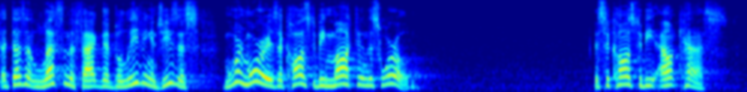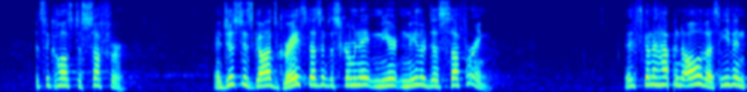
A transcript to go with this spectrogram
that doesn't lessen the fact that believing in Jesus more and more is a cause to be mocked in this world. It's a cause to be outcast. It's a cause to suffer. And just as God's grace doesn't discriminate, neither does suffering. It's going to happen to all of us. Even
